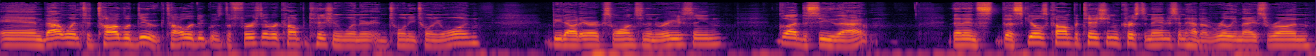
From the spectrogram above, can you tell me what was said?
and that went to Todd LeDuc. Todd LeDuc was the first ever competition winner in 2021. Beat out Eric Swanson in racing. Glad to see that. Then in the skills competition, Krysten Anderson had a really nice run.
